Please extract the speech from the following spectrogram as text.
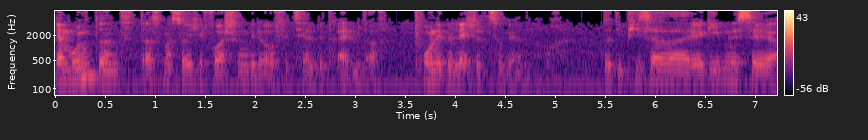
ermunternd, dass man solche Forschung wieder offiziell betreiben darf, ohne belächelt zu werden auch. Also die PISA-Ergebnisse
